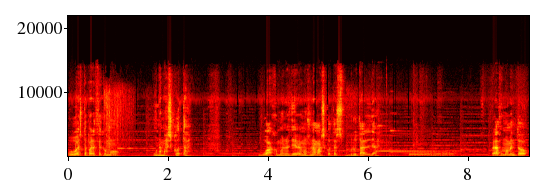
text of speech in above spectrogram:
Uh, esto parece como una mascota. Buah, como nos llevemos una mascota es brutal ya. Esperad un momento.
